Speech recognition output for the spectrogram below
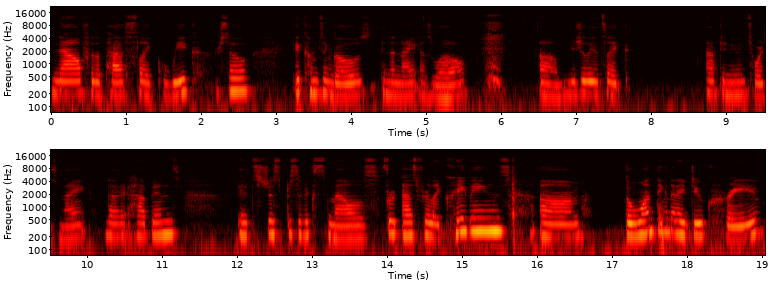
now for the past like week or so it comes and goes in the night as well. Um, usually it's like afternoon towards night that it happens. It's just specific smells. For as for like cravings, um, the one thing that I do crave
